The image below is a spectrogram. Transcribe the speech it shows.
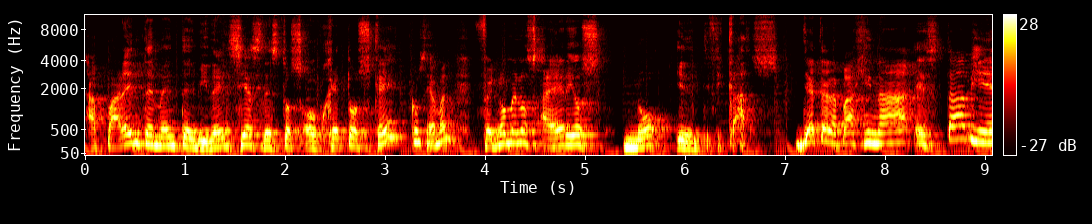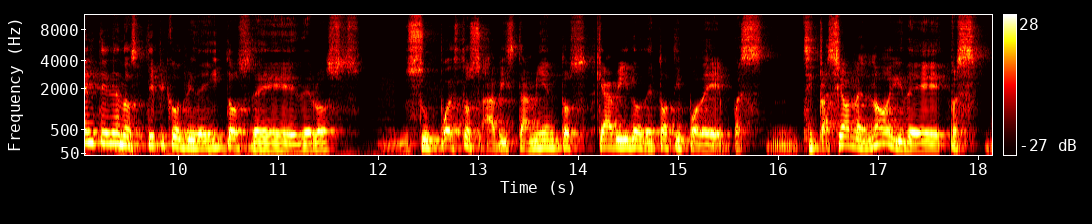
aparentemente evidencias de estos objetos que, ¿cómo se llaman? Fenómenos aéreos no identificados. Ya te la página está bien, tiene los típicos videitos de, de los supuestos avistamientos que ha habido de todo tipo de pues situaciones, ¿no? Y de pues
